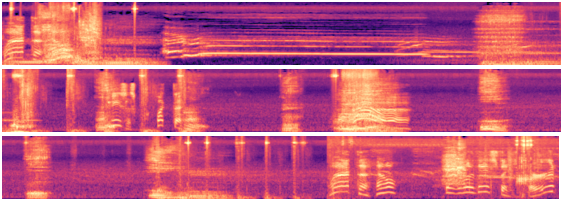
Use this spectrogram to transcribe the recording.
What the hell? Jesus, what the? Ah! What the hell? The hell are these things? Birds?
